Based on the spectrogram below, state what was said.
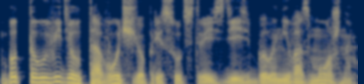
Будто увидел того, чье присутствие здесь было невозможным.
